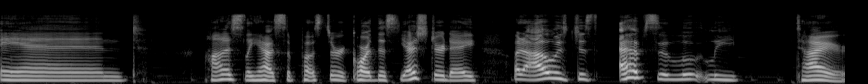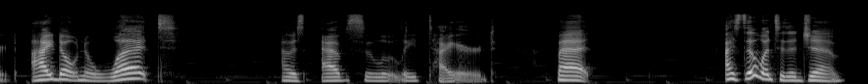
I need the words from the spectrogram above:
And honestly, I was supposed to record this yesterday, but I was just absolutely tired. I don't know what. I was absolutely tired. But I still went to the gym,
